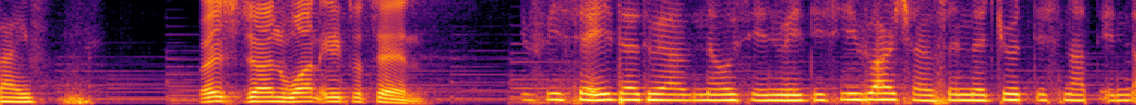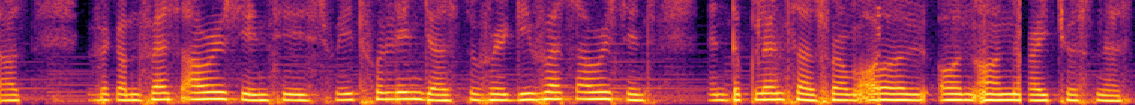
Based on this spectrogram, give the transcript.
life. 1 John 1, 8 to 10. If we say that we have no sin, we deceive ourselves and the truth is not in us. If we confess our sins, He is faithful and just to forgive us our sins and to cleanse us from all unrighteousness.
